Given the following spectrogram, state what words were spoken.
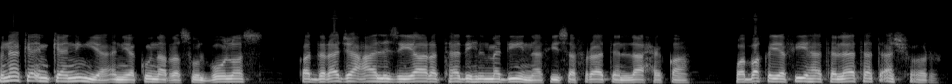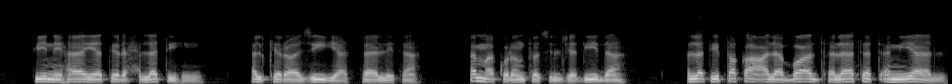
هناك إمكانية أن يكون الرسول بولس قد رجع لزيارة هذه المدينة في سفرات لاحقة وبقي فيها ثلاثة أشهر في نهاية رحلته الكرازية الثالثة. أما كورنثوس الجديدة التي تقع على بعد ثلاثة أميال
